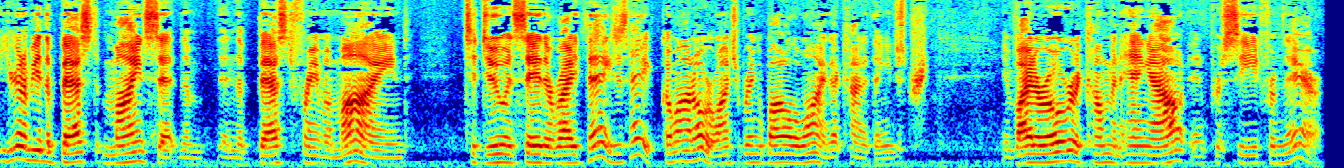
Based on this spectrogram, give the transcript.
you're going to be in the best mindset and the, in the best frame of mind to do and say the right thing. Just hey, come on over. Why don't you bring a bottle of wine? That kind of thing. And just invite her over to come and hang out and proceed from there.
